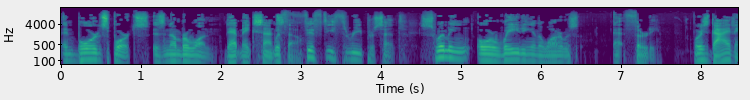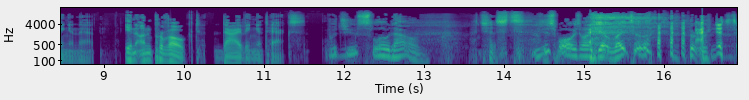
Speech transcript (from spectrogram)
and board sports is number one That makes sense, with though. fifty three percent. Swimming or wading in the water was at thirty. Where's diving in that? In unprovoked diving attacks. Would you slow down? Just, You just always want to get right to the just.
